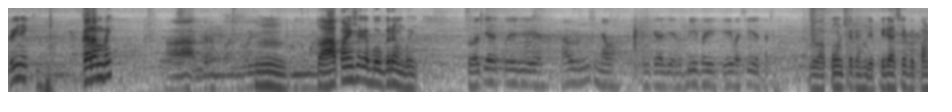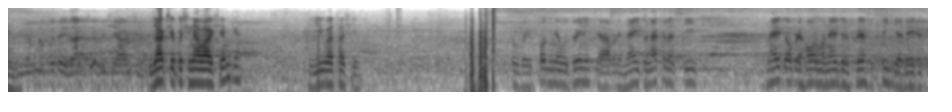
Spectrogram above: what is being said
ધોઈ નાખી કરમભાઈ હા ગરમ પાણી હોય. તો આ પાણી છે કે બહુ ગરમ ભાઈ તો અત્યારે કોઈ હજી આવડું નથી નાવા કેમ કે હજી બે ભાઈ કે એવા છીએ અત્યારે. જો આ કોણ છે કે પીરા છે ભાઈ પાણી? રાખશે પછી નાવા આવશે એમ કે? જીવા હશે તો ભાઈ પગને એવું ધોઈ નાખ્યા આપણે નાહી તો નાખેલા છીએ. નાહી તો આપણે હવારમાં નાહી ધોઈને ફ્રેશ થઈ ગયા ડાયરેક્ટ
